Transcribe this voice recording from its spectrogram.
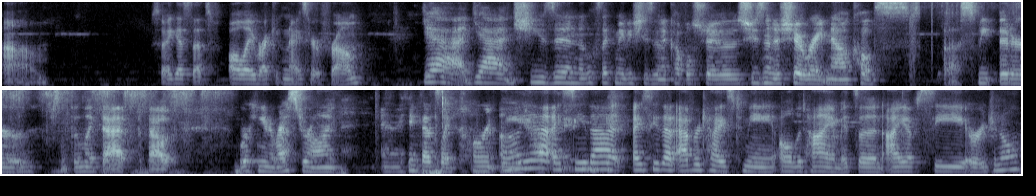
Um, so I guess that's all I recognize her from. Yeah, yeah, and she's in. It looks like maybe she's in a couple shows. She's in a show right now called uh, Sweetbitter, or something like that, about working in a restaurant. And I think that's like currently. Oh yeah, I see that. I see that advertised to me all the time. It's an IFC original.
